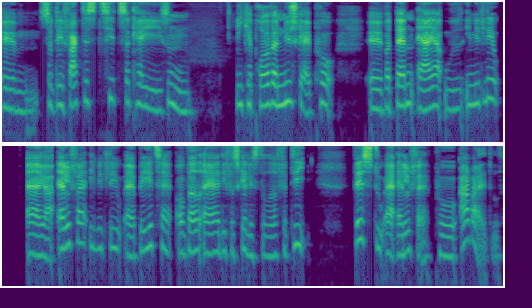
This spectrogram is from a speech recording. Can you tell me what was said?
Øhm, så det er faktisk tit, så kan I sådan i kan prøve at være nysgerrig på, øh, hvordan er jeg ude i mit liv? Er jeg alfa i mit liv? Er jeg beta? Og hvad er jeg de forskellige steder? Fordi hvis du er alfa på arbejdet,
